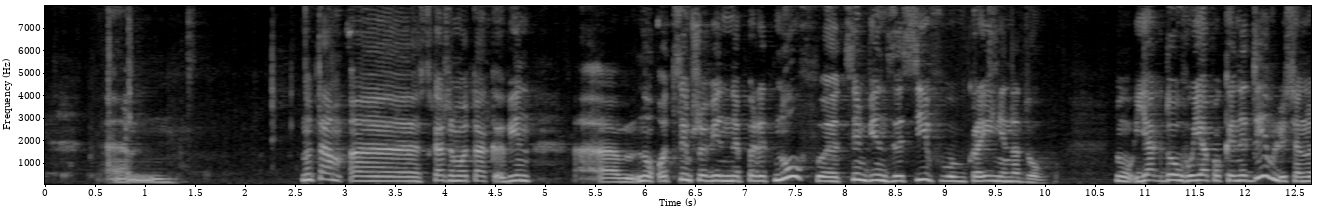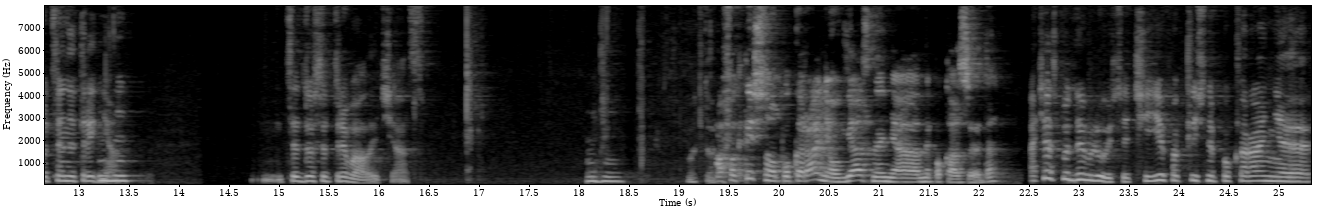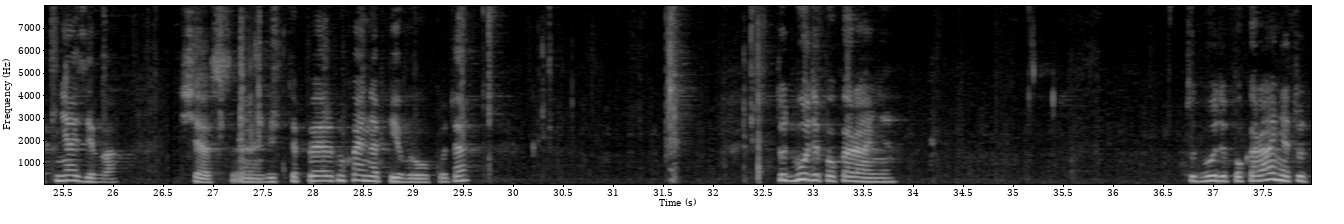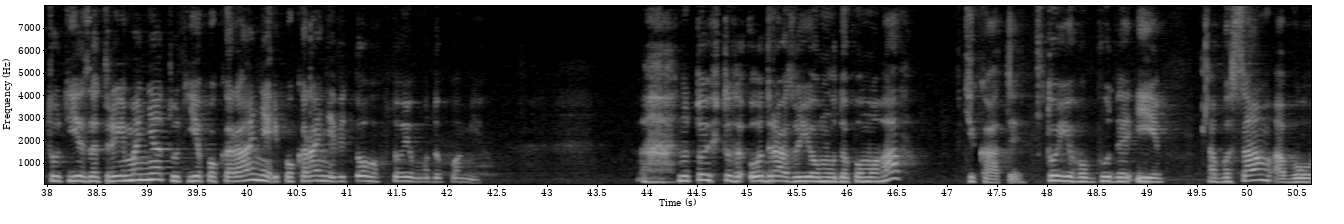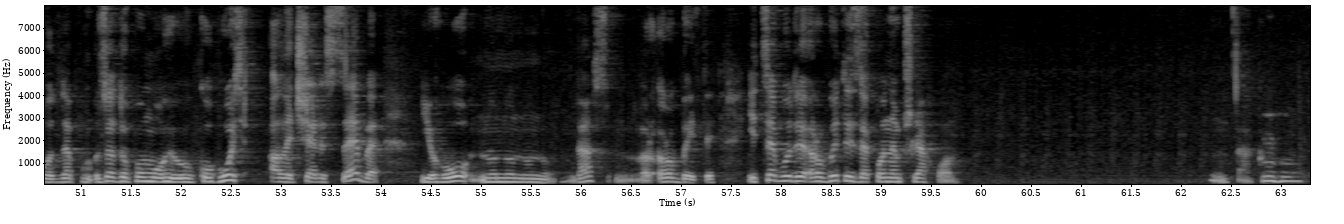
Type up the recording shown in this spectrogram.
Ем, Ну там, е, скажімо так, він е, ну, от цим, що він не перетнув, е, цим він засів в Україні надовго. Ну, як довго я поки не дивлюся, ну це не три дня. Мгм. Це досить тривалий час. Отак. А фактичного покарання ув'язнення не показує, так? А зараз подивлюся, чи є фактичне покарання князєва. Зараз, відтепер, ну хай на півроку, да? Тут буде покарання. Тут буде покарання, тут, тут є затримання, тут є покарання і покарання від того, хто йому допоміг. Ну, той, хто одразу йому допомагав втікати, той його буде і або сам, або за допомогою когось, але через себе його ну ну ну ну да, робити. І це буде робити законним шляхом. Так. Угу.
